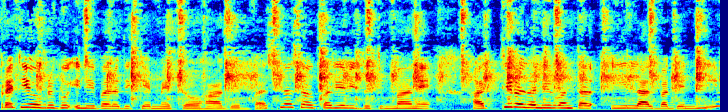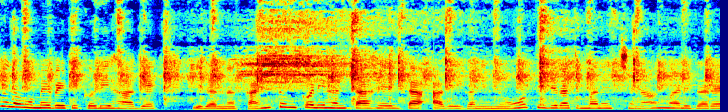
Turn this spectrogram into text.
ಪ್ರತಿಯೊಬ್ಬರಿಗೂ ಇಲ್ಲಿ ಬರೋದಕ್ಕೆ ಮೆಟ್ರೋ ಹಾಗೆ ಬಸ್ನ ಸೌಕರ್ಯವಿದ್ದು ತುಂಬಾ ಹತ್ತಿರದಲ್ಲಿರುವಂಥ ಈ ಲಾಲ್ಬಾಗ್ಗೆ ನೀವೆಲ್ಲ ಒಮ್ಮೆ ಭೇಟಿ ಕೊಡಿ. ಹಾಗೆ ಇದನ್ನು ಕಣ್ ತುಂಬ್ಕೊಳ್ಳಿ ಅಂತ ಹೇಳ್ತಾ, ಹಾಗೆ ಈಗ ನೀವು ನೋಡ್ತಿದ್ದೀರಾ ತುಂಬಾ ಚೆನ್ನಾಗಿ ಮಾಡಿದ್ದಾರೆ.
